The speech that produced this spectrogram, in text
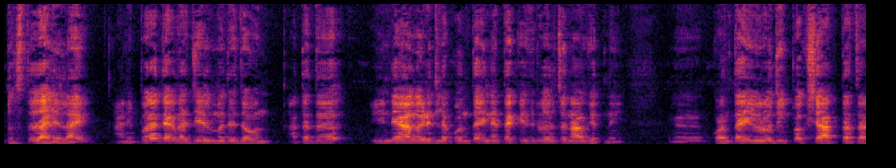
ध्वस्त झालेलं आहे. आणि परत एकदा जेलमध्ये जाऊन आता तर इंडिया आघाडीतला कोणताही नेता केजरीवालचं नाव घेत नाही. कोणताही विरोधी पक्ष आत्ताचा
